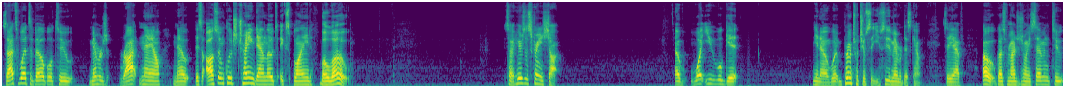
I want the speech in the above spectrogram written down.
So that's what's available to members right now. Note this also includes training downloads explained below. So here's a screenshot of what you will get. You know, what, pretty much what you'll see. You see the member discount. So you have, oh, it goes from 127 to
